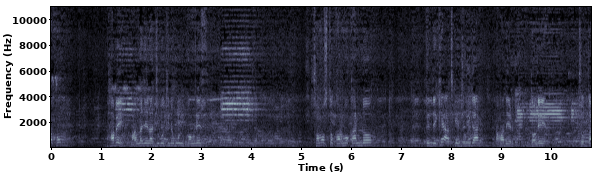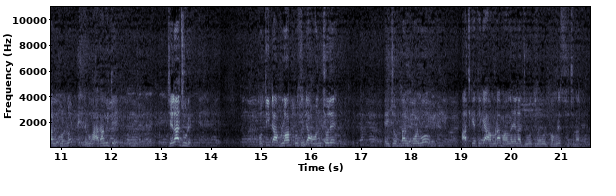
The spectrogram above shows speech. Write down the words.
রকম ভাবে মালদা জেলা যুব তৃণমূল কংগ্রেস সমস্ত কর্মকাণ্ডকে দেখে আজকে জমিদার আমাদের দলে যোগদান করল এবং আগামীতে জেলা জুড়ে প্রতিটা ব্লক, প্রতিটা অঞ্চলে এই যোগদান পর্ব আজকে থেকে আমরা বাংলা জেলা যুব তৃণমূল কংগ্রেস সূচনা করব।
